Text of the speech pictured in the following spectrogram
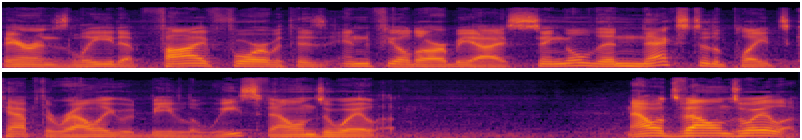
Barons lead at 5 4 with his infield RBI single. Then next to the plate to cap the rally would be Luis Valenzuela. Now it's Valenzuela.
